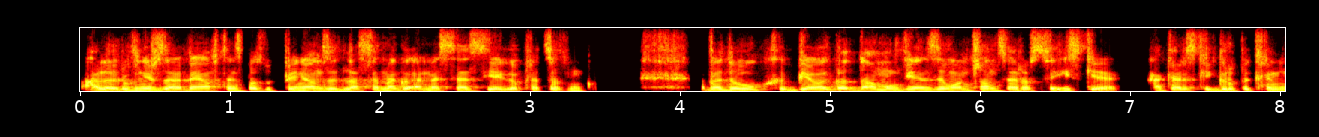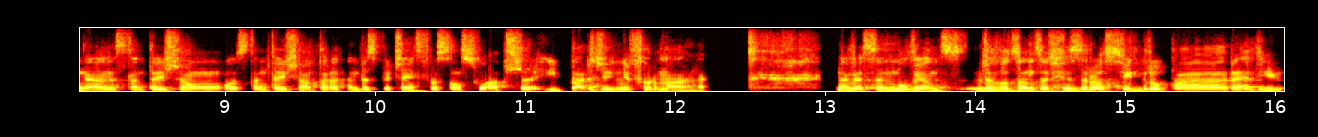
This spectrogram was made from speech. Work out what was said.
ale również zarabiają w ten sposób pieniądze dla samego MSS i jego pracowników. Według Białego Domu więzy łączące rosyjskie hakerskie grupy kryminalne z tamtejszą, z tamtejszym aparatem bezpieczeństwa są słabsze i bardziej nieformalne. Nawiasem mówiąc, wywodząca się z Rosji grupa Revil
